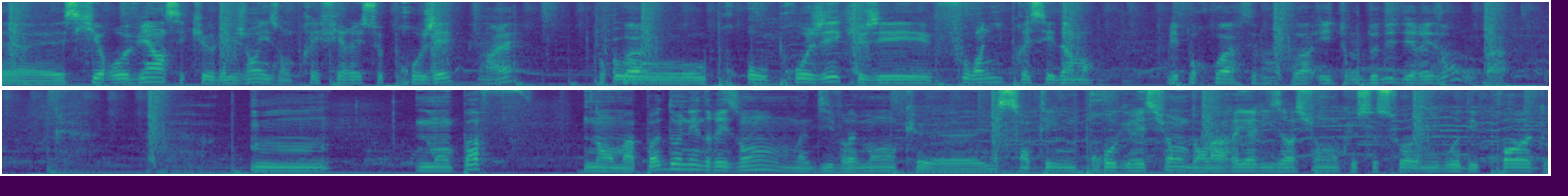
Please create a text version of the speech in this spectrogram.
Euh, ce qui revient, c'est que les gens ils ont préféré ce projet Ouais. au, Pourquoi au pro- au projet que j'ai fourni précédemment. Mais pourquoi selon toi? Ils t'ont donné des raisons ou pas? Hum, non, pas. Non, on m'a pas donné de raison. On m'a dit vraiment qu'ils sentaient une progression dans la réalisation, que ce soit au niveau des prods, au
